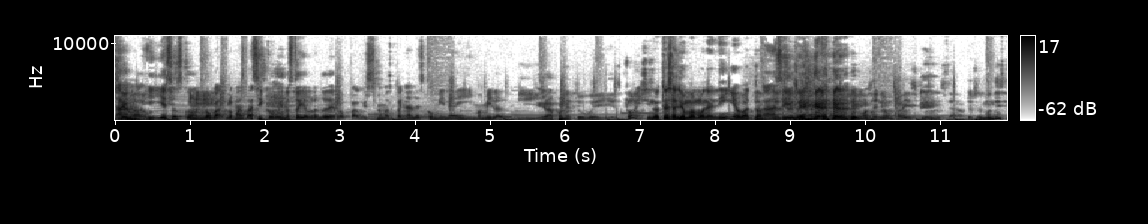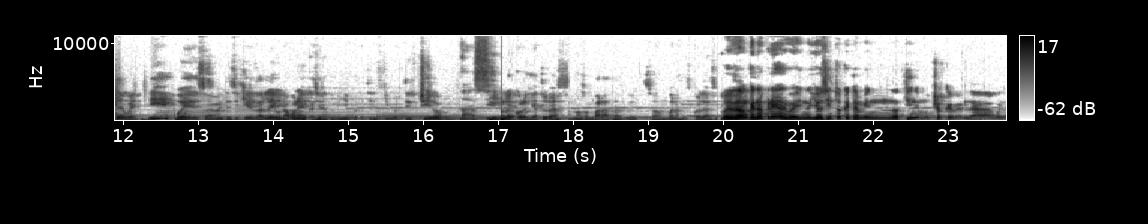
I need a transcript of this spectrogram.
Ah, no, y eso es con lo, ba- lo más básico, güey. No estoy hablando de ropa, güey. Es nomás pañales, comida y mamilas, güey. Y ahora pone tú, güey. Uy, si no te salió mamón el niño, vato. Ah, sí, güey. Pues, vivimos en un país pues, tercermundista, güey. Y pues, obviamente, si quieres darle una buena educación a tu niño, pues le tienes que invertir chido, güey. Ah, y sí, las colegiaturas no son baratas, güey. Son buenas escuelas. Pues aunque no creas, güey, yo siento que también no tiene mucho que ver la, bueno,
